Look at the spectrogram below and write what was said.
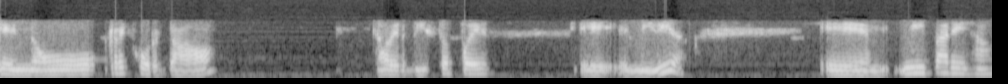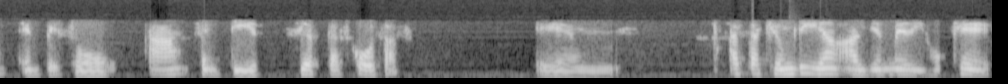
que no recordaba haber visto pues eh, en mi vida. Eh, mi pareja empezó a sentir ciertas cosas eh, hasta que un día alguien me dijo que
